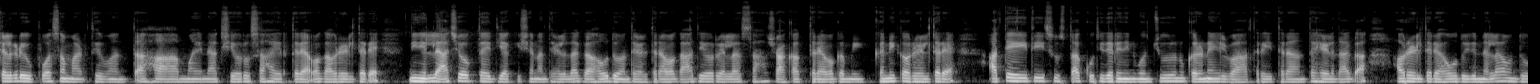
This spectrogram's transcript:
ಕೆಳಗಡೆ ಉಪವಾಸ ಮಾಡ್ತಿರುವಂತಹ ಮೈನಾಕ್ಷಿ ಅವರು ಸಹ ಇರ್ತಾರೆ. ಅವಾಗ ಅವ್ರು ಹೇಳ್ತಾರೆ, ನೀನು ಎಲ್ಲಿ ಆಚೆ ಹೋಗ್ತಾ ಇದೆಯಾ ಕಿಶನ್? ಅಂತ ಹೇಳಿದಾಗ, ಹೌದು ಅಂತ ಹೇಳ್ತಾರೆ. ಅವಾಗ ಆದಿಯವರು ಎಲ್ಲ ಸಹ ಶಾಕ್ ಆಗ್ತಾರೆ. ಅವಾಗ ಮಿ, ಕನಿಕಾ ಅವ್ರು ಹೇಳ್ತಾರೆ, ಅತ್ತೆ ರೀತಿ ಸುಸ್ತಾಗಿ ಕೂತಿದ್ದಾರೆ. ನಿನಗೊಂಚೂರು ಕರುಣೆ ಇಲ್ವಾ ಆ ಥರ ಈ ಥರ? ಅಂತ ಹೇಳಿದಾಗ, ಅವ್ರು ಹೇಳ್ತಾರೆ, ಹೌದು, ಇದನ್ನೆಲ್ಲ ಒಂದು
